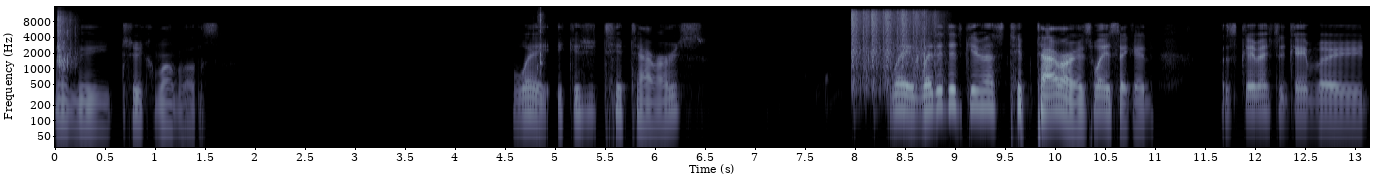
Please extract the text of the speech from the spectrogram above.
let me two command blocks. Wait, it gives you tipped arrows? Wait, when did it give us tipped arrows? Wait a second. Let's go back to game mode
